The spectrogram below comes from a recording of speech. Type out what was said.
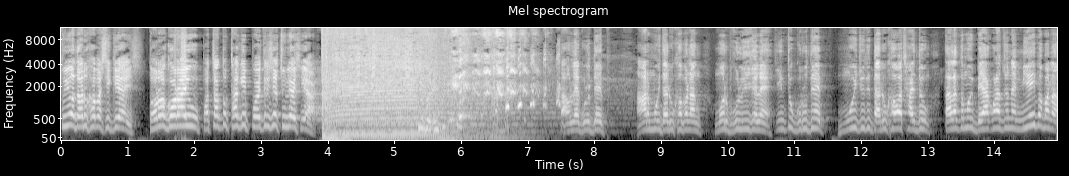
তুইও দারু খাবা শিখে আইস। তোর গড়ায়ু পঁচাত্তর থাকি পঁয়ত্রিশে চলে আসিয়া তাহলে গুরুদেব আর মুই দারু খাব না মোর ভুল হয়ে গেলে। কিন্তু গুরুদেব মুই যদি দারু খাওয়া ছাড় দઉં তাহলে তো মুই বেয়া করার জন্য মেয়েই পাবা না।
